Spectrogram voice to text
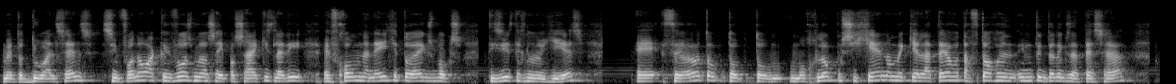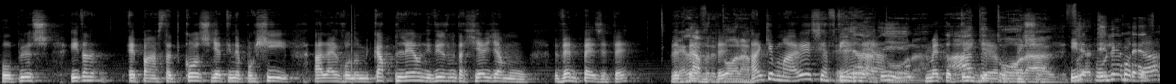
με το DualSense. Συμφωνώ ακριβώς με όσα είπε ο Σάκης, δηλαδή ευχόμουν να είχε το Xbox τις ίδιες τεχνολογίες. Ε, θεωρώ το, το, το, μοχλό που συχαίνομαι και λατρεύω ταυτόχρονα είναι το Nintendo 64, ο οποίος ήταν επαναστατικός για την εποχή, αλλά εργονομικά πλέον, ιδίως με τα χέρια μου, δεν παίζεται. Δεν Έλα, παίζεται. Τώρα. Αν και μου αρέσει αυτή η ιδέα με το trigger από πίσω. Είναι πολύ κοντά,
